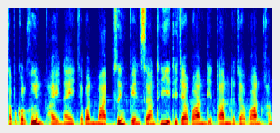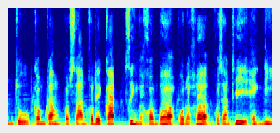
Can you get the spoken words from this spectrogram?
กลับปรากฏขึ้นภายในจักรวาลใหม่ซึ่งเป็นสถานที่ที่จักรวาลนิตันและจักรวาลคังจูกำลังประสานเข้าด้วยกัน ซึ่งหมายความว่ามูลค่าของสถานที่แห่งนี้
